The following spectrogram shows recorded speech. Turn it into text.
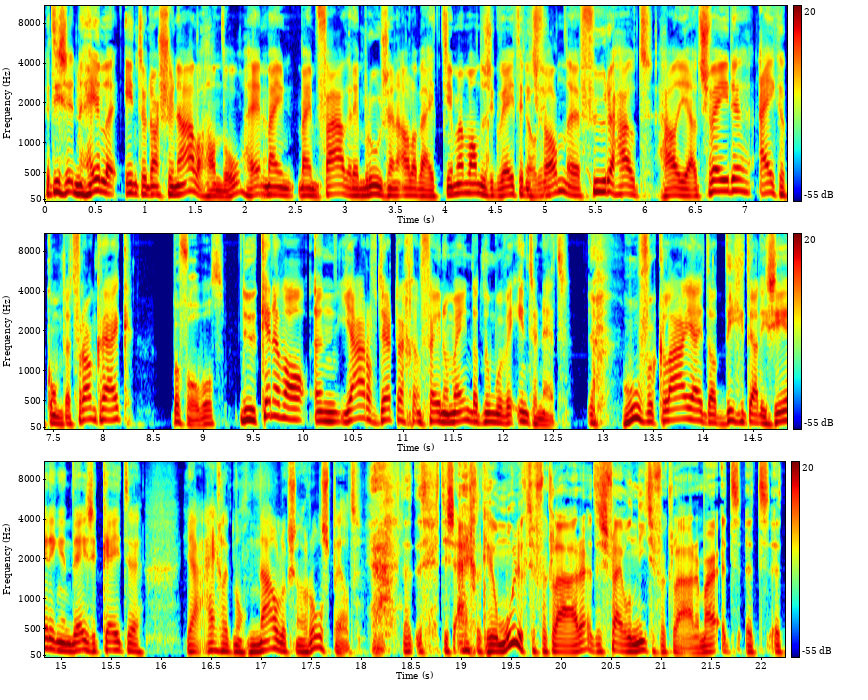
Het is een hele internationale handel. Hè. Ja. Mijn, mijn vader en broer zijn allebei timmerman, dus ik weet er iets van. Uh, vurenhout haal je uit Zweden, eiken komt uit Frankrijk. Bijvoorbeeld. Nu kennen we al een jaar of dertig een fenomeen, dat noemen we internet. Ja. Hoe verklaar jij dat digitalisering in deze keten ja, eigenlijk nog nauwelijks een rol speelt? Ja, dat, het is eigenlijk heel moeilijk te verklaren. Het is vrijwel niet te verklaren. Maar het, het, het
